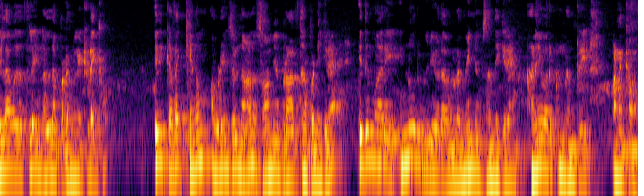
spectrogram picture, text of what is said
எல்லா விதத்துலையும் நல்ல பலன்கள் கிடைக்கும். இது கிடைக்கணும் அப்படின்னு சொல்லி நானும் சுவாமியை பிரார்த்தனை பண்ணிக்கிறேன். இது மாதிரி இன்னொரு வீடியோவில் உங்களை மீண்டும் சந்திக்கிறேன். அனைவருக்கும் நன்றி. வணக்கம்.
